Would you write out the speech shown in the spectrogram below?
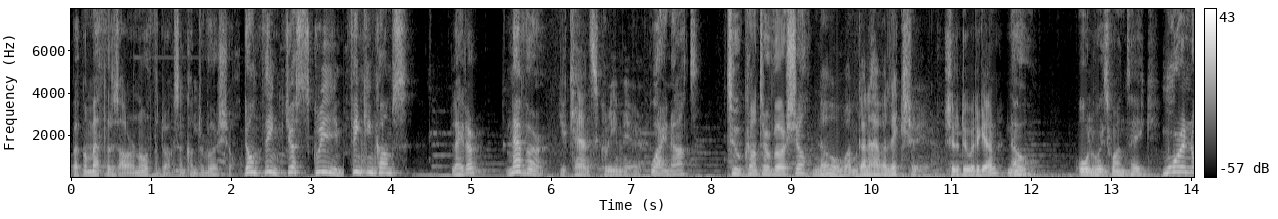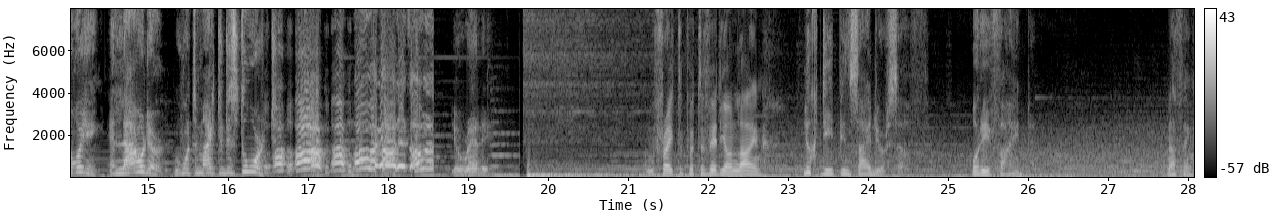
but my methods are unorthodox and controversial. Don't think, just scream. Thinking comes later. Never. You can't scream here. Why not? Too controversial? No, I'm gonna have a lecture here. Should I do it again? No. Always one take. More annoying and louder. We want the mic to distort. Oh, oh, oh, oh my god, it's over! You're ready. I'm afraid to put the video online. Look deep inside yourself. What do you find? Nothing.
